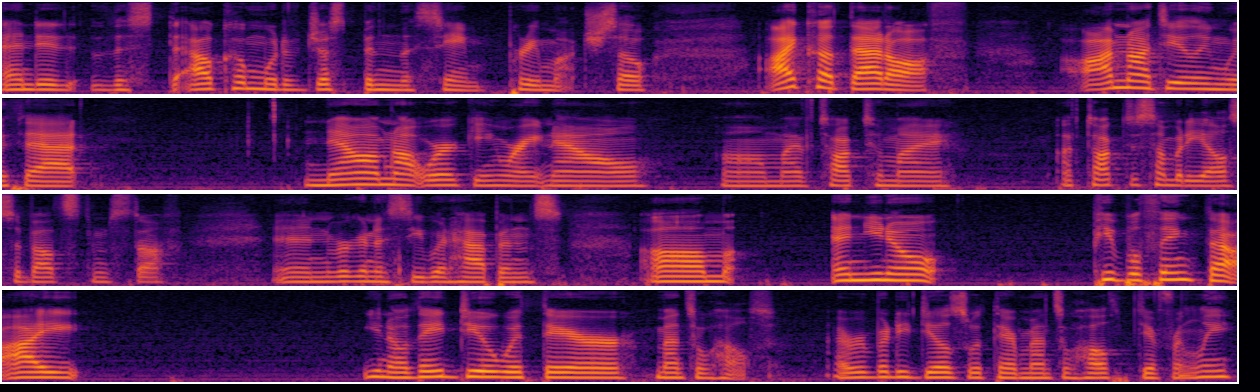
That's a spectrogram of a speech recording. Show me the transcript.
ended this the outcome would have just been the same pretty much. So I cut that off. I'm not dealing with that. Now I'm not working right now. Um, I've talked to my I've talked to somebody else about some stuff and we're gonna see what happens. Um, and you know, people think that I, you know, they deal with their mental health. Everybody deals with their mental health differently.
